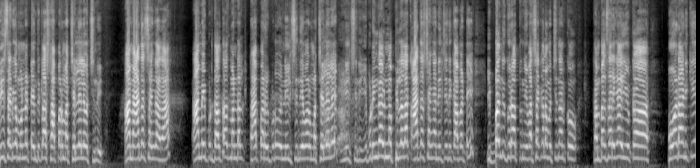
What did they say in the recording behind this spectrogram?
రీసెంట్గా మొన్న టెన్త్ క్లాస్ టాపర్ మా చెల్లెలే వచ్చింది. ఆమె ఆదర్శం కదా? ఆమె ఇప్పుడు దళితాద్ మండల్ టాపర్ ఇప్పుడు నిలిచింది ఎవరు? మా చెల్లెలే నిలిచింది. ఇప్పుడు ఇంకా ఉన్న పిల్లలకు ఆదర్శంగా నిలిచింది కాబట్టి ఇబ్బంది గురవుతుంది. వర్షాకాలం వచ్చిందనుకో కంపల్సరీగా ఈ యొక్క పోవడానికి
